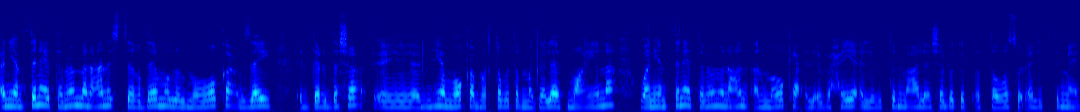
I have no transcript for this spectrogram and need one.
أن يمتنع تماما عن استخدامه للمواقع زي الدردشة آه، إن هي مواقع مرتبطة بمجالات معينة وأن يمتنع تماما عن المواقع الإباحية اللي بتتم على شبكة التواصل الاجتماعي.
